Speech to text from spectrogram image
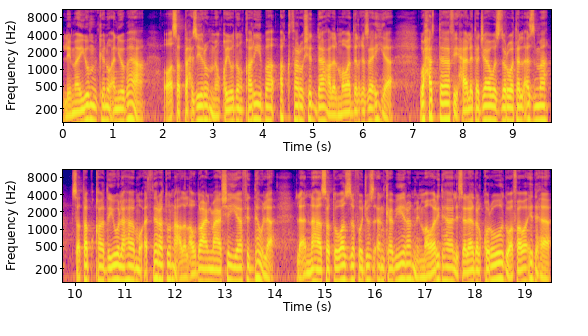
لما يمكن أن يباع وسط تحذير من قيود قريبة أكثر شدة على المواد الغذائية. وحتى في حال تجاوز ذروة الأزمة ستبقى ذيولها مؤثرة على الأوضاع المعيشية في الدولة لأنها ستوظف جزءا كبيرا من مواردها لسداد القروض وفوائدها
